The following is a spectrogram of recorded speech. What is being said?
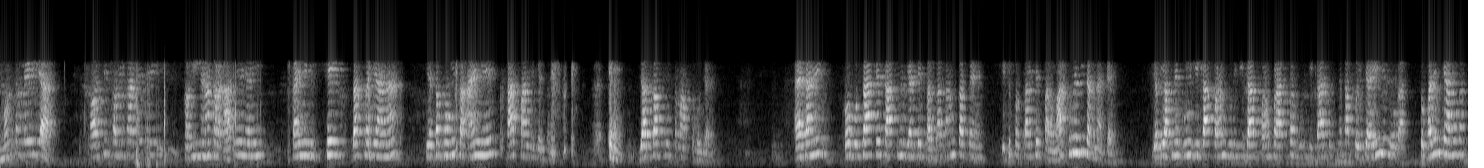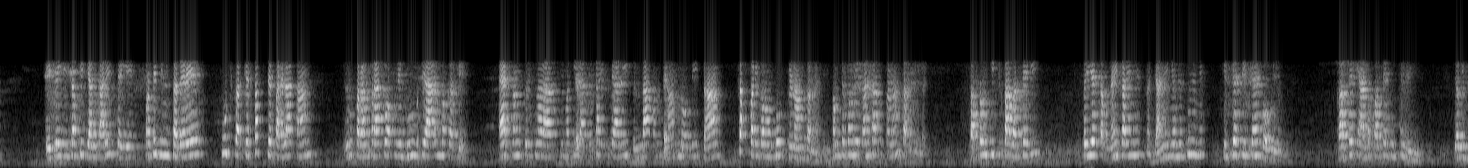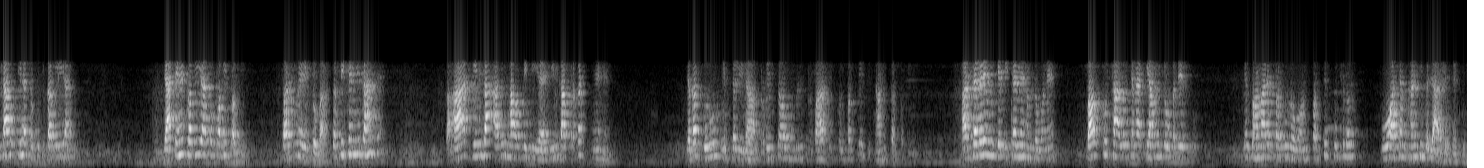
मंत्र ले लिया। और फिर कभी करते नहीं कभी यहाँ पर आते नहीं। कहेंगे कि छह, दस बजे आना, ये सब होगी तो आएँगे सात पानी के समय। जब सब कुछ समाप्त हो जाए। ऐसा नहीं, खूब उत्साह के साथ में जैसे घर का काम करते हैं, इस प्रकार से परमार्थ में भी लगना चाहिए। यदि अपने गुरु जी का, परम गुरु जी का, परम परात्पर गुरु जी का कृष्ण का परिचय ही नहीं होगा। तो फलन क्या होगा? इसलिए ये सब की जानकारी चाहिए। प्रतिदिन सवेरे उठ करके सबसे पहला काम गुरु परंपरा को अपने गुरु से आरंभ करके एकदम कृष्ण श्रीमती राधिका इत्यादि, वृंदावन, धाम, नवदीप, धाम, सब परिकरों को प्रणाम करना चाहिए। कम से कम एक घंटा को प्रणाम करने में लगे। तब तो उनकी कृपा बरसेगी तो ये सब नहीं करेंगे, न जानेंगे, न सुनेंगे। किसके सीखते हैं गौरी करते क्या तो करते, कुछ नहीं। जब इच्छा होती है तो कुछ कर लिया जाते हैं कभी या तो कभी कभी। वर्ष में एक दो बार। तो सीखेंगे कहाँ से? तो आज जिनका आविर्भाव तिथि है, जिनका प्रकट हुए हैं, जगत गुरु नित्य लीला भक्ति सिद्धांत सरस्वती और सवेरे उनके विषय में हम लोगों ने बहुत कुछ आलोचना किया उनके उपदेश को। किंतु हमारे प्रभु लोग अनुपस्थित कुछ लोग, वो अर्चन घंटी बजा रहे थे कुछ।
